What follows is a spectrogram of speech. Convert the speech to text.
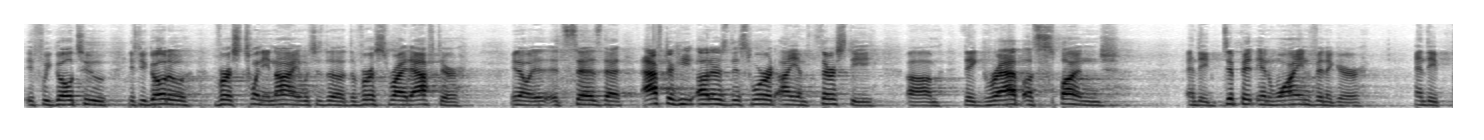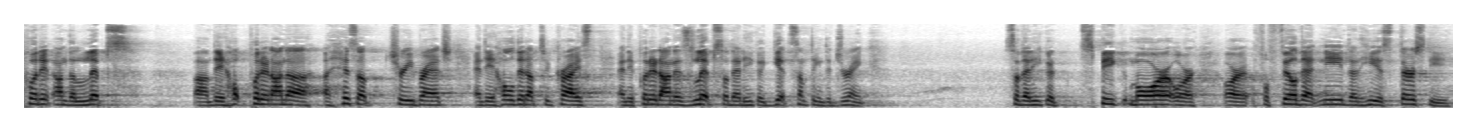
If we go to, if you go to verse 29, which is the, the verse right after, you know, it, it says that after he utters this word, I am thirsty, um, they grab a sponge and they dip it in wine vinegar and they put it on the lips. Um, they put it on a, a hyssop tree branch and they hold it up to Christ and they put it on his lips so that he could get something to drink so that he could speak more or, or fulfill that need that he is thirsty.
